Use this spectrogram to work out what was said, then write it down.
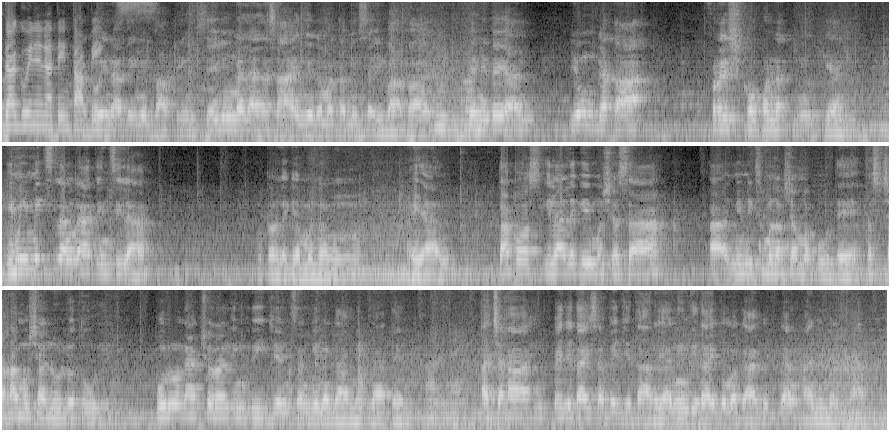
gagawin na natin yung toppings. Gagawin natin yung toppings. Yan yung nalalasahan nyo na matamis sa ibabaw. Ganito yan. Yung gata, fresh coconut milk yan. Imimix lang natin sila. Ito, lagyan mo ng, ayan. Tapos, ilalagay mo siya sa, uh, imimix mo lang siya mabuti. Tapos, tsaka mo siya lulutuin. Puro natural ingredients ang ginagamit natin. Alright. At saka, pwede tayo sa vegetarian, hindi tayo gumagamit ng animal fat.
